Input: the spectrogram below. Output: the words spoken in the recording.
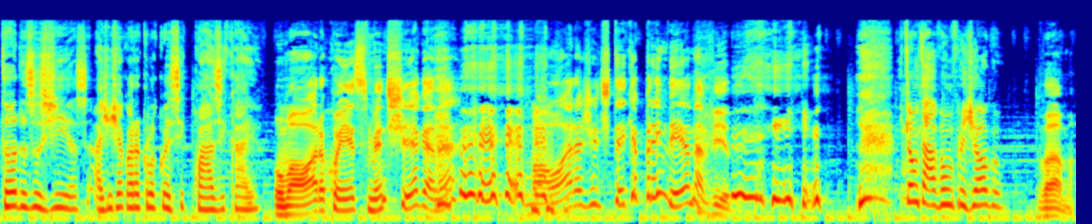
todos os dias. A gente agora colocou esse quase, Caio. Uma hora o conhecimento chega, né? Uma hora a gente tem que aprender na vida. Então tá, vamos pro jogo? Vamos.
